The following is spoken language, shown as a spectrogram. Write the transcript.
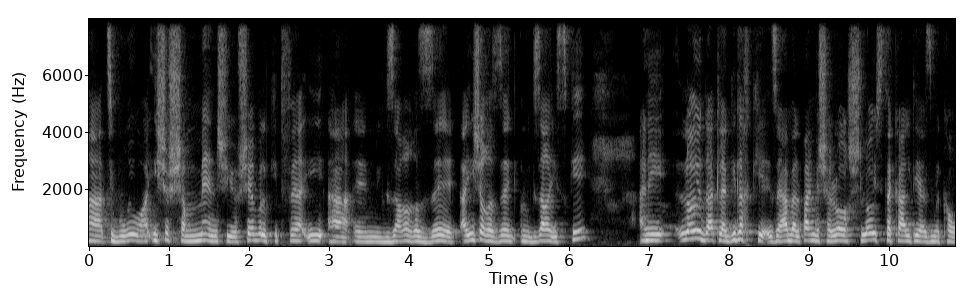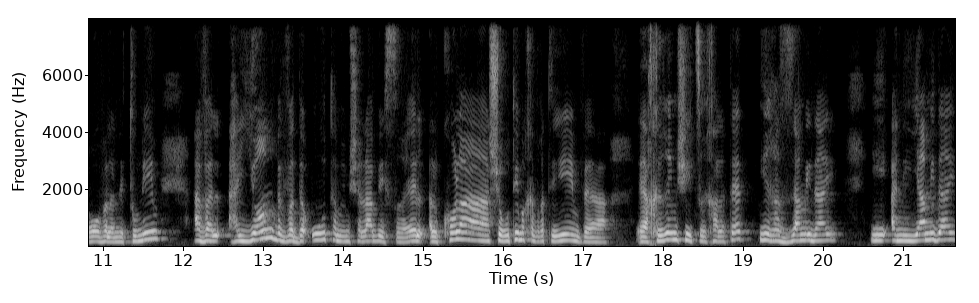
הציבורי הוא האיש השמן שיושב על כתפי המגזר הרזה, האיש הרזה, המגזר העסקי. אני לא יודעת להגיד לך, כי זה היה ב-2003, לא הסתכלתי אז מקרוב על הנתונים, אבל היום בוודאות הממשלה בישראל, על כל השירותים החברתיים והאחרים שהיא צריכה לתת, היא רזה מדי, היא ענייה מדי,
